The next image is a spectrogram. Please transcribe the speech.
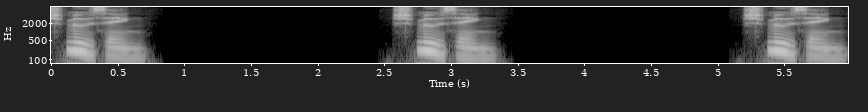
schmoozing. Schmoozing. Schmoozing.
